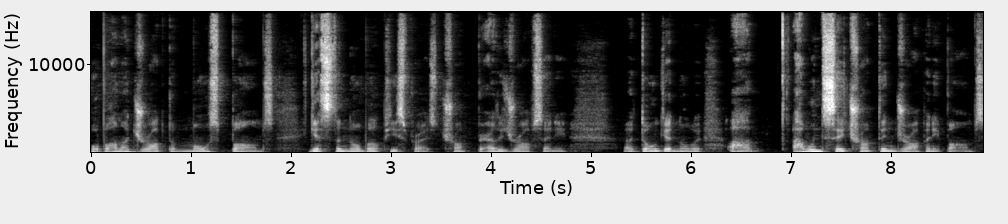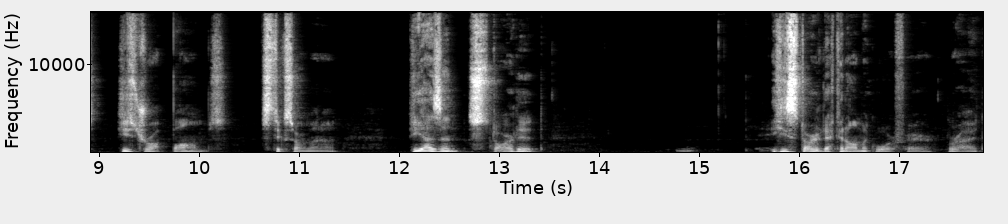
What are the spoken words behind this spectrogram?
Obama dropped the most bombs gets the nobel peace prize. Trump barely drops any uh, don't get nowhere uh, i wouldn't say trump didn't drop any bombs. He's dropped bombs. Sticks armanat he hasn't started he started economic warfare right?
